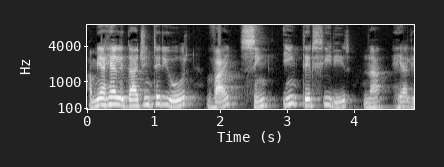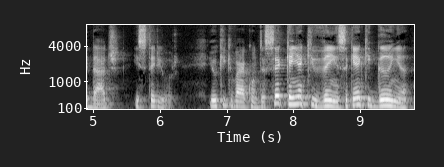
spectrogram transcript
a minha realidade interior vai sim interferir na realidade exterior. E o que, que vai acontecer? Quem é que vence? Quem é que ganha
